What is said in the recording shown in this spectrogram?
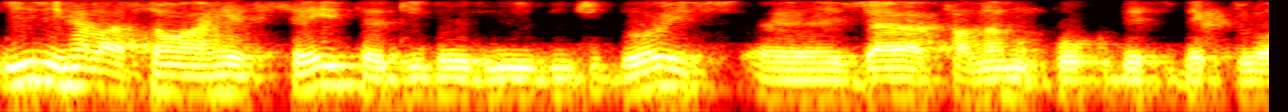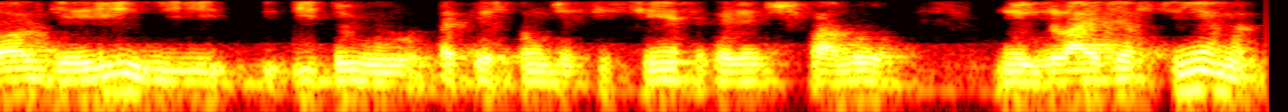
E em relação à receita de 2022, é, já falando um pouco desse backlog aí e, e do, da questão de eficiência que a gente falou no slide acima,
